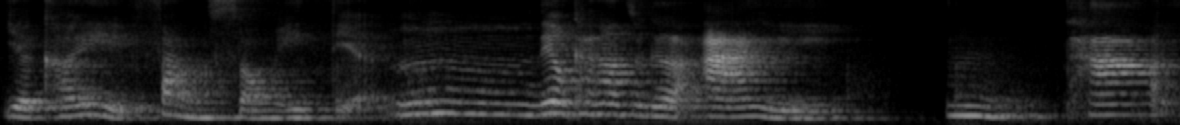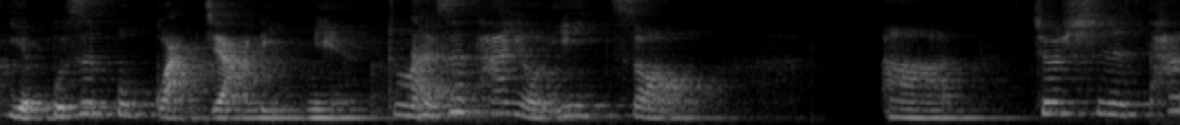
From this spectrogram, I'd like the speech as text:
也可以放松一点，嗯，你有看到这个阿姨，嗯，她也不是不管家里面，对可是她有一种啊、就是她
